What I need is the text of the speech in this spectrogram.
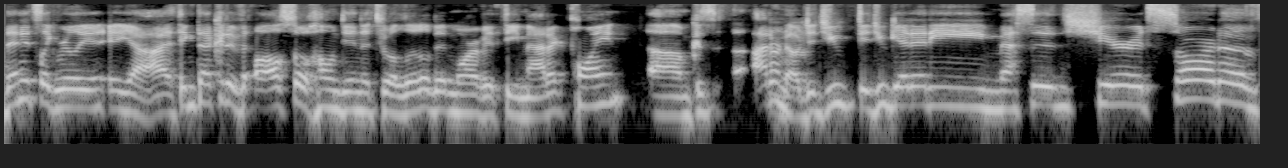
then it's like really yeah i think that could have also honed into a little bit more of a thematic point um because i don't know did you did you get any message here? It's sort of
